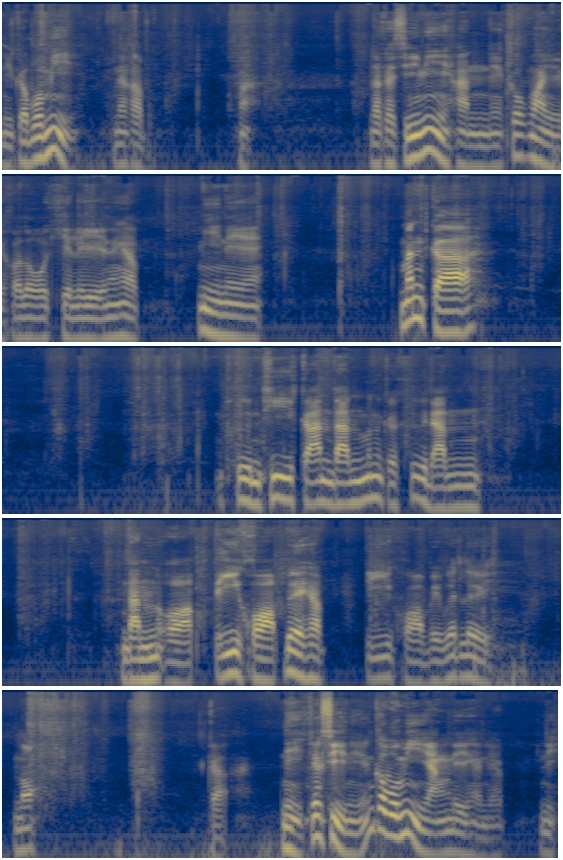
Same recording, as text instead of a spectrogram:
นี่ก็บ่มีนะครับมาแล้วก็สิมีหันเนี่ยก็ใหม่คอโลเคเลนะครับ มีแน่มันก็พื้นที่การดันมันก็คือดัน ดันออกตีขอบด้วยครับ ตีขอบไปเวิดเลยเนาะกะนี่จังสี่นี่มันก็บ่มีหยังเลยครับนี่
